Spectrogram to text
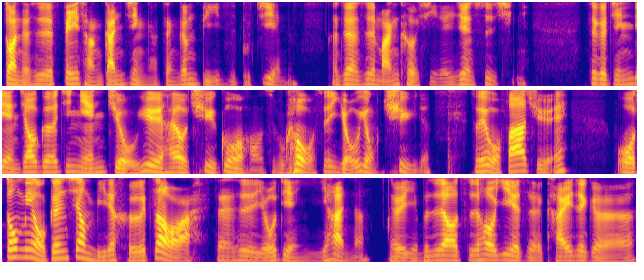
断的是非常干净啊，整根鼻子不见了，那真的是蛮可惜的一件事情。这个景点焦哥今年九月还有去过哈，只不过我是游泳去的，所以我发觉哎，我都没有跟象鼻的合照啊，真的是有点遗憾呢。呃，也不知道之后叶子开这个。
